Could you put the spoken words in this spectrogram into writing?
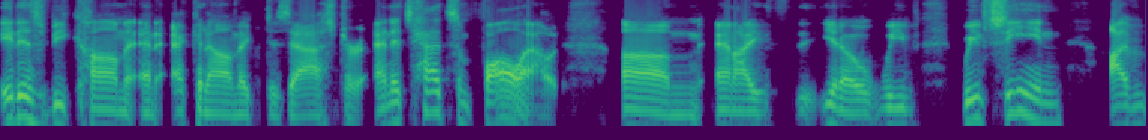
It has become an economic disaster, and it's had some fallout. Um, and I, you know, we've we've seen. I've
